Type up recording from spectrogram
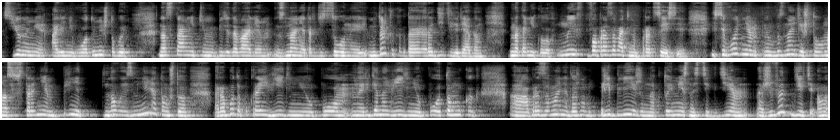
с юными оленеводами, чтобы наставники передавали знания традиционные не только когда родители рядом на каникулах, но и в образовательном процессе. И сегодня вы знаете, что у нас в стране принят новые изменения о том, что работа по краеведению, по регионоведению, по тому, как а, образование должно быть приближено к той местности, где живет дети, а,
